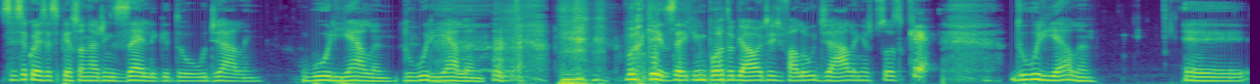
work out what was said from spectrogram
Não sei se você conhece esse personagem Zelig do Woody Allen. Woody Allen, do Woody Allen. Porque sei que em Portugal a gente fala Woody Allen, as pessoas, o quê? Do Woody Allen. É,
